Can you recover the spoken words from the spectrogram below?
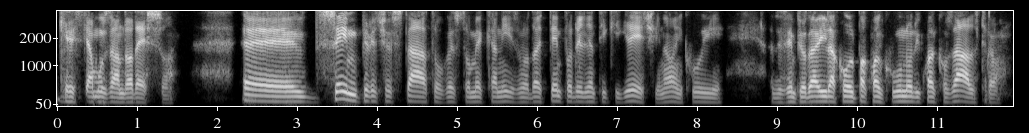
che mm. stiamo usando adesso. Eh, sempre c'è stato questo meccanismo dal tempo degli antichi greci, no? in cui ad esempio dai la colpa a qualcuno di qualcos'altro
